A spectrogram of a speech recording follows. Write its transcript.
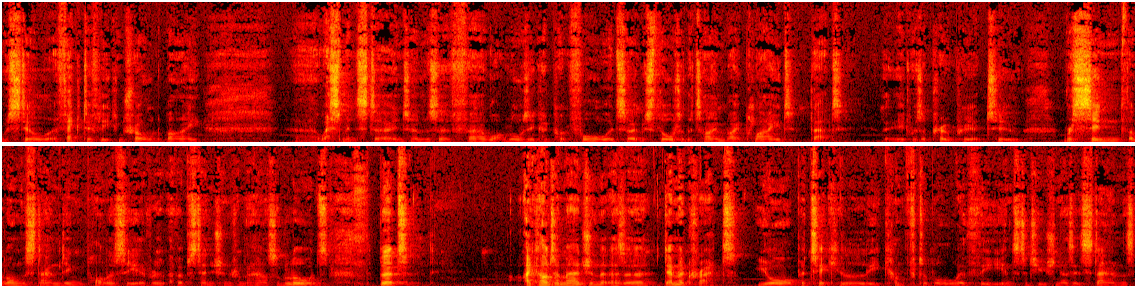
was still effectively controlled by uh, Westminster in terms of uh, what laws it could put forward. So it was thought at the time by Plaid that it was appropriate to rescind the long-standing policy of, of abstention from the House of Lords. But I can't imagine that as a Democrat you're particularly comfortable with the institution as it stands.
